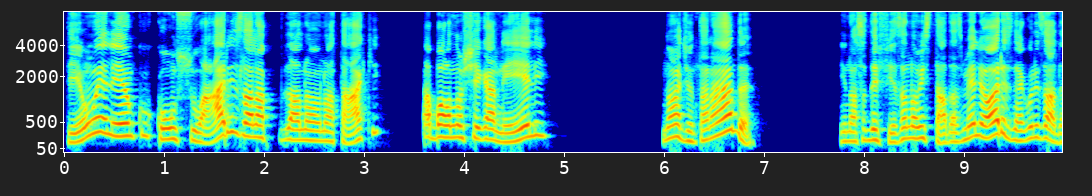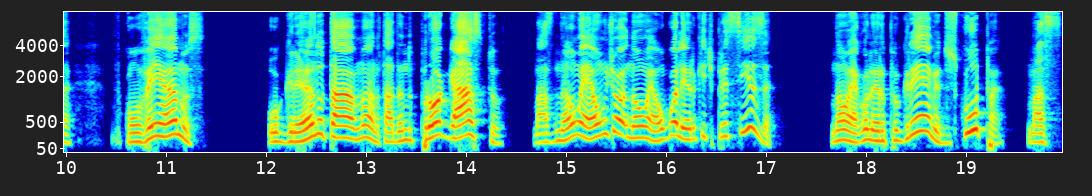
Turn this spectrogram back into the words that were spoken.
ter um elenco com o Soares lá, na, lá no, no ataque, a bola não chegar nele, não adianta nada. E nossa defesa não está das melhores, né, gurizada? Convenhamos. O Grano tá, mano, tá dando pro gasto, mas não é um não é um goleiro que te precisa. Não é goleiro pro Grêmio, desculpa. Mas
